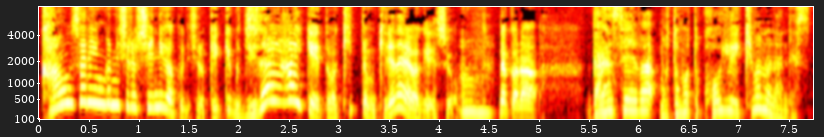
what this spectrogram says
カウンセリングにしろ心理学にしろ結局時代背景とは切っても切れないわけですよ。んだから、男性はもともとこういう生き物なんです。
